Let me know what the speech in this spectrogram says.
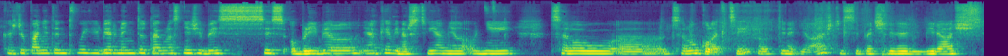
Každopádně ten tvůj výběr není to tak vlastně, že bys si oblíbil nějaké vinařství a měl od něj celou, uh, celou kolekci. To ty neděláš, ty si pečlivě vybíráš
